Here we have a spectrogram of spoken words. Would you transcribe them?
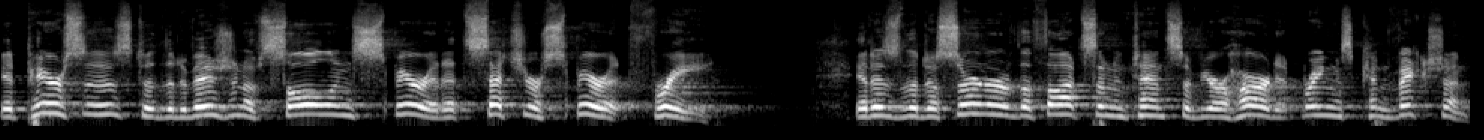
It pierces to the division of soul and spirit. It sets your spirit free. It is the discerner of the thoughts and intents of your heart. It brings conviction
